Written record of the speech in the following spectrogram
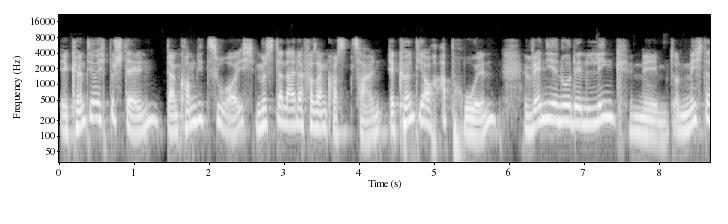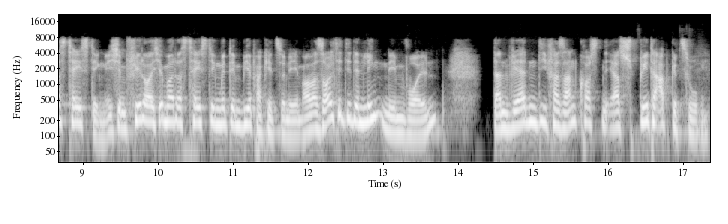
Ihr könnt ihr euch bestellen, dann kommen die zu euch, müsst ihr leider Versandkosten zahlen. Ihr könnt die auch abholen, wenn ihr nur den Link nehmt und nicht das Tasting. Ich empfehle euch immer das Tasting mit dem Bierpaket zu nehmen. Aber solltet ihr den Link nehmen wollen, dann werden die Versandkosten erst später abgezogen.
